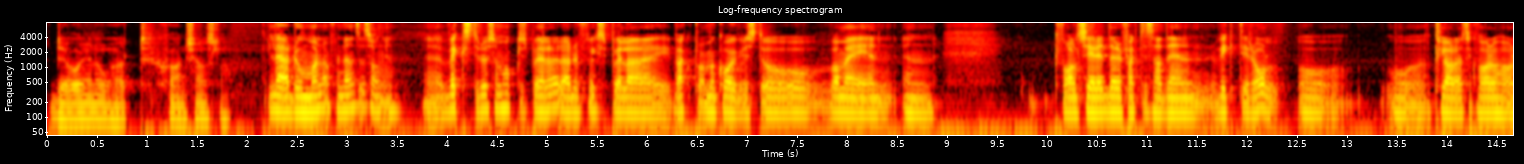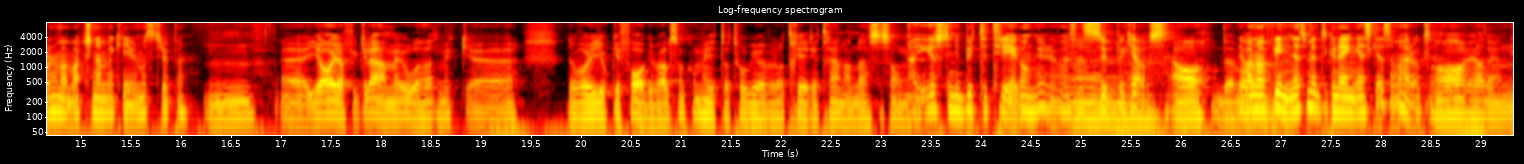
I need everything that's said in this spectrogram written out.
det var ju en oerhört skön känsla. Lärdomarna från den säsongen? Eh, växte du som hockeyspelare där? Du fick spela i backpar med Koivisto och vara med i en, en kvalserie där du faktiskt hade en viktig roll och, och klara sig kvar och ha de här matcherna med kniven mot strupen. Mm. Eh, ja, jag fick lära mig oerhört mycket. Det var ju Jocke Fagervall som kom hit och tog över då tredje tränaren den säsongen. Ja just det, ni bytte tre gånger. Det var så uh, superkaos. Ja, det var... det var någon finne som inte kunde engelska som var här också. Ja, vi hade en,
